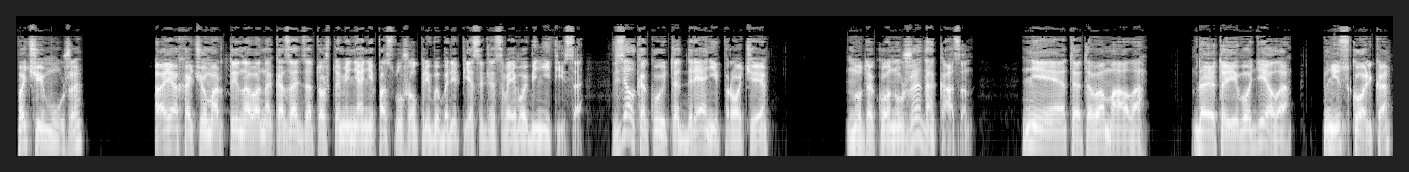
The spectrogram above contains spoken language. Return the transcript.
Почему же? А я хочу Мартынова наказать за то, что меня не послушал при выборе пьесы для своего бенефиса взял какую-то дрянь и прочее. Ну так он уже наказан. Нет, этого мало. Да это его дело. Нисколько.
